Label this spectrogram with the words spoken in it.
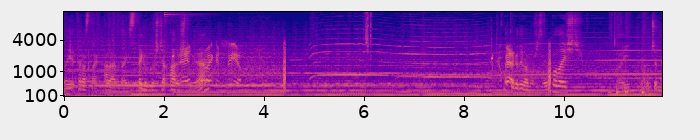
No i teraz tak, Allardyce tego gościa Hands Do tego typa może sobie podejść. No i kończymy.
